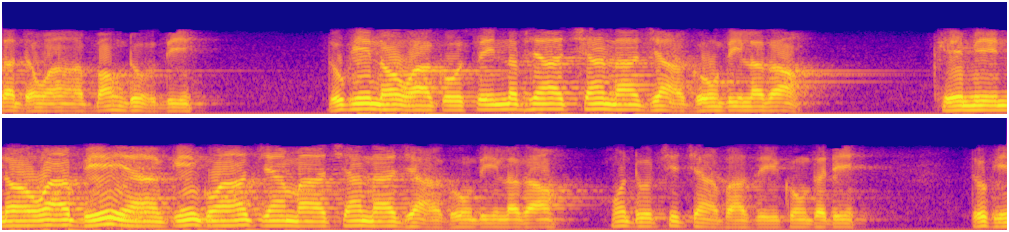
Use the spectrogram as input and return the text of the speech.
တတ္တဝါအပေါင်းတို့သည် ဒုက္ခိနောဝါကိုစိတ်နှဖျားချမ်းသာကြကုန်သည်၎င်းခေမိနောဝါဘေးရာကင်းကွာကြမ်းမာချမ်းသာကြကုန်သည်၎င်းဝွန်းတို့ဖြစ်ကြပါစေကုန်တည်းဒုက္ခိ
